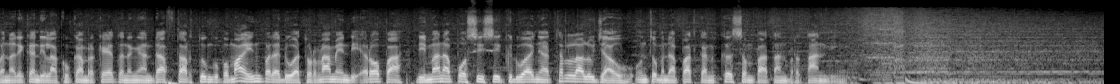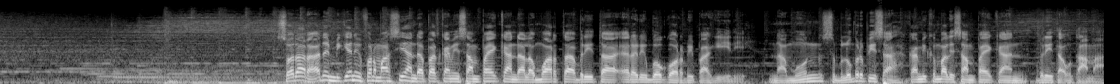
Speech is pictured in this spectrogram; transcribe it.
Penarikan dilakukan berkaitan dengan daftar tunggu pemain pada dua turnamen di Eropa di mana posisi keduanya terlalu jauh untuk mendapatkan kesempatan bertanding. Saudara, demikian informasi yang dapat kami sampaikan dalam Warta Berita RRI Bogor di pagi ini. Namun, sebelum berpisah, kami kembali sampaikan berita utama.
